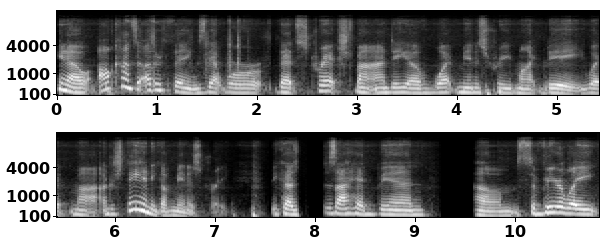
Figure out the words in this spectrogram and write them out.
you know all kinds of other things that were that stretched my idea of what ministry might be what my understanding of ministry because as i had been um, severely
